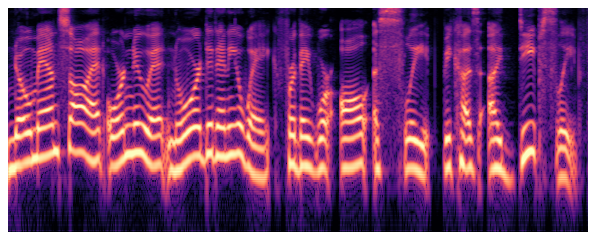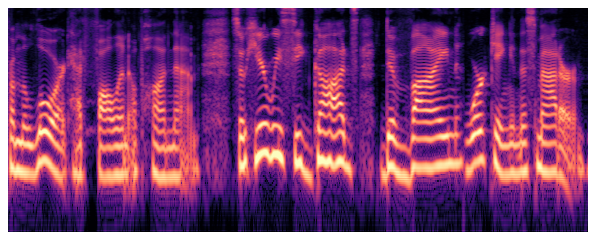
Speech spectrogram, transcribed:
No man saw it or knew it, nor did any awake, for they were all asleep, because a deep sleep from the Lord had fallen upon them. So here we see God's divine working in this matter.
